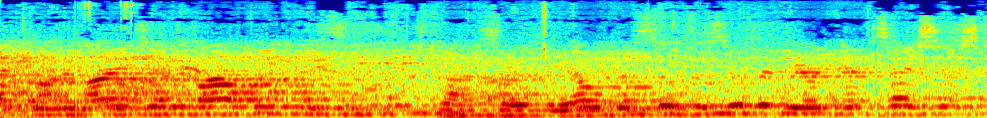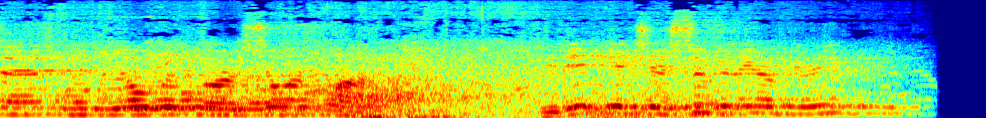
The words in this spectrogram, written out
Like to remind you following evening's concert, the Elvis Sousa souvenir concession stands will be open for a short while. If you didn't get your souvenir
